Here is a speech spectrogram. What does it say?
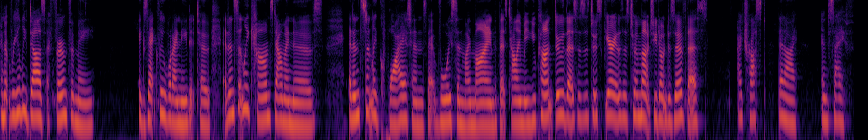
And it really does affirm for me exactly what I need it to. It instantly calms down my nerves. It instantly quietens that voice in my mind that's telling me, you can't do this. This is too scary. This is too much. You don't deserve this. I trust that I am safe.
